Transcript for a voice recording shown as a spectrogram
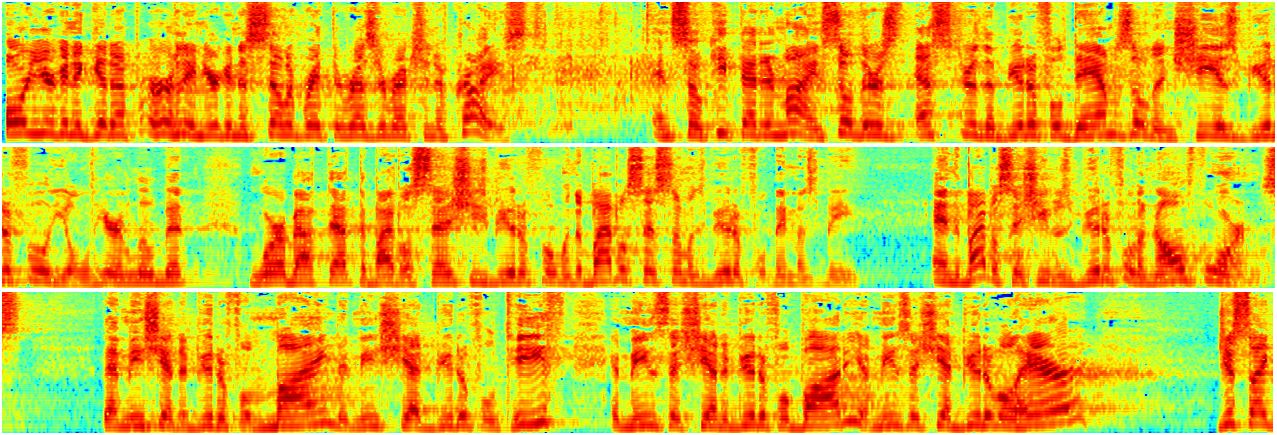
or you're going to get up early and you're going to celebrate the resurrection of Christ. And so keep that in mind. So there's Esther, the beautiful damsel, and she is beautiful. You'll hear a little bit more about that. The Bible says she's beautiful. When the Bible says someone's beautiful, they must be. And the Bible says she was beautiful in all forms. That means she had a beautiful mind. It means she had beautiful teeth. It means that she had a beautiful body. It means that she had beautiful hair. Just like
